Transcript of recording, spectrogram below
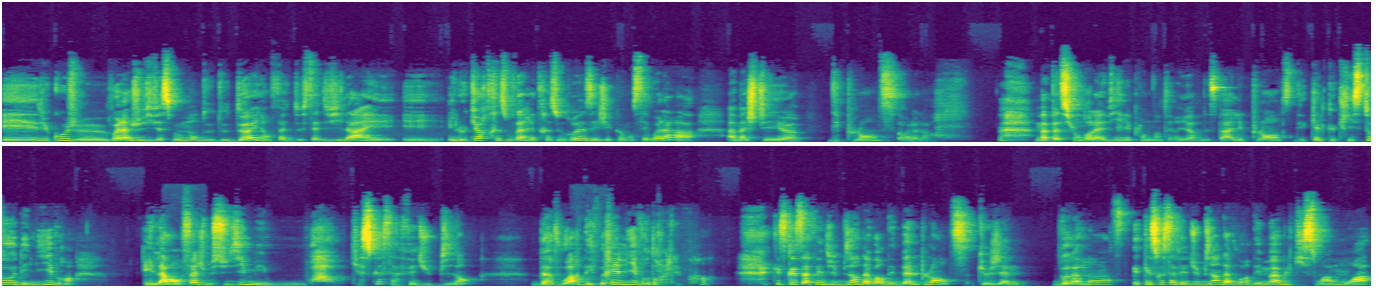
Et du coup, je, voilà, je vivais ce moment de, deuil en fait de cette vie-là et, et, le cœur très ouvert et très heureuse. Et j'ai commencé voilà à, m'acheter des plantes. Oh là là, ma passion dans la vie, les plantes d'intérieur, n'est-ce pas? Les plantes, des quelques cristaux, des livres. Et là, en fait, je me suis dit mais waouh, qu'est-ce que ça fait du bien d'avoir des vrais livres dans les mains? Qu'est-ce que ça fait du bien d'avoir des belles plantes que j'aime vraiment? Qu'est-ce que ça fait du bien d'avoir des meubles qui sont à moi,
